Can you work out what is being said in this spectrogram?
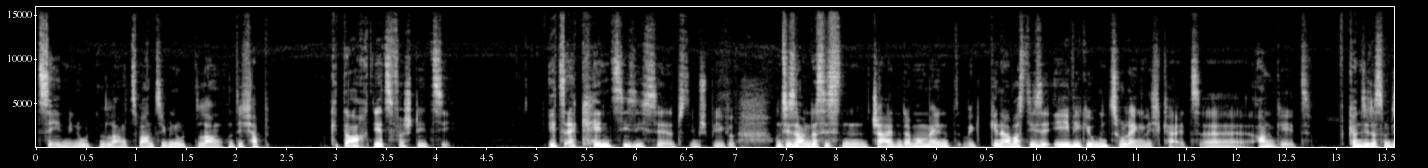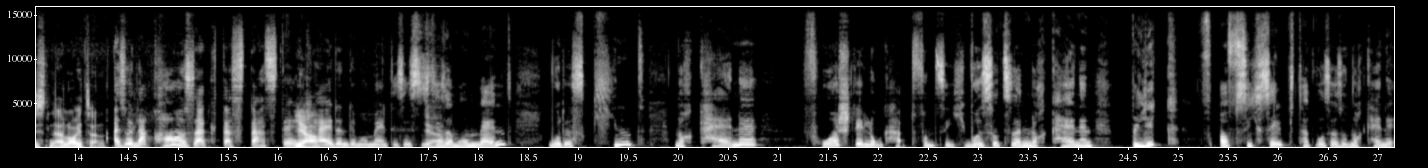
10 Minuten lang, 20 Minuten lang. Und ich habe gedacht, jetzt versteht sie. Jetzt erkennt sie sich selbst im Spiegel. Und Sie sagen, das ist ein entscheidender Moment, genau was diese ewige Unzulänglichkeit äh, angeht. Können Sie das ein bisschen erläutern? Also Lacan sagt, dass das der ja. entscheidende Moment ist. Es ist ja. dieser Moment, wo das Kind noch keine Vorstellung hat von sich, wo es sozusagen noch keinen Blick auf sich selbst hat, wo es also noch keine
